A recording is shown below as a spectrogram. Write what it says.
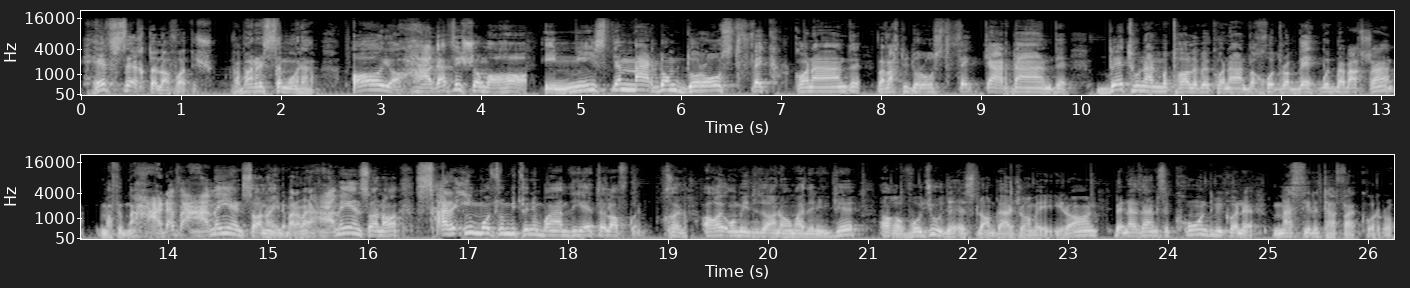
حفظ اختلافاتشون. و برست مهم آیا هدف شماها این نیست که مردم درست فکر کنند و وقتی درست فکر کردند بتونن مطالبه کنند و خود را بهبود ببخشند؟ من هدف همه انسان ها اینه. برای من همه انسان ها سر این موضوع می‌تونیم با هم دیگه اطلاف کنیم. خیلی آقای امید دانه اومده میگه آقا وجود اسلام در جامعه ایران به نظر میسه کند می‌کنه مسیر تفکر رو.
